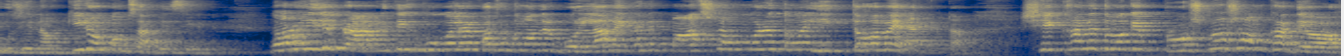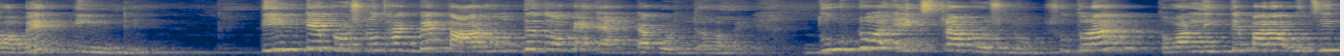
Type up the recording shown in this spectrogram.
বুঝে নাও কি রকম সাফিসিয়েন্ট ধরো এই যে প্রাকৃতিক ভূগোলের কথা তোমাদের বললাম, এখানে পাঁচ নম্বরে তোমায় লিখতে হবে একটা। সেখানে তোমাকে প্রশ্ন সংখ্যা দেওয়া হবে তিনটে। তিনটে প্রশ্ন থাকবে, তার মধ্যে তোমাকে একটা করতে হবে। দুটো এক্সট্রা প্রশ্ন, সুতরাং তোমার লিখতে পারা উচিত,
